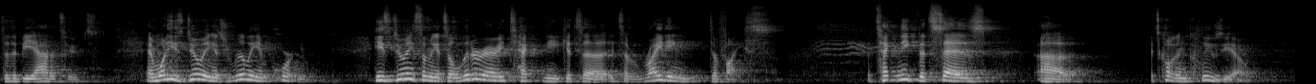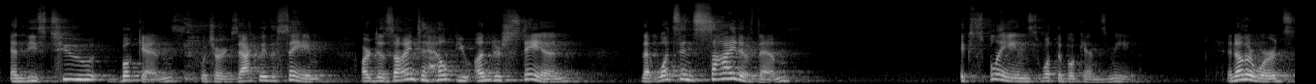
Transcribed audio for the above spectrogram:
to the Beatitudes. And what he's doing is really important. He's doing something, it's a literary technique, it's a, it's a writing device. A technique that says, uh, it's called inclusio. And these two bookends, which are exactly the same, are designed to help you understand that what's inside of them explains what the bookends mean. In other words,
